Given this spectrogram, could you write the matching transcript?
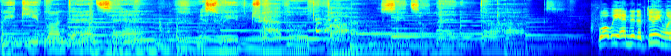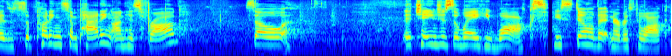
we keep on dancing. Yes, we've traveled far, seen so many dogs. What we ended up doing was putting some padding on his frog. So it changes the way he walks. He's still a bit nervous to walk.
